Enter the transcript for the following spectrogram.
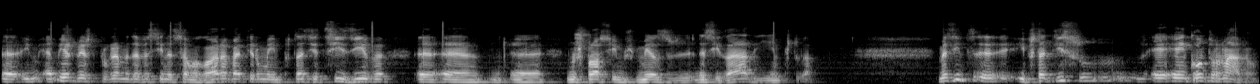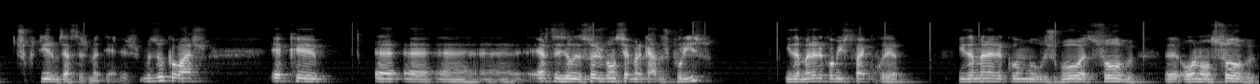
Uh, mesmo este programa da vacinação agora vai ter uma importância decisiva uh, uh, nos próximos meses na cidade e em Portugal. Mas, e, e portanto, isso é, é, incontornável, discutirmos essas matérias. Mas o que eu acho é que estas eleições vão ser marcadas por isso e da maneira como isto vai correr e da maneira como Lisboa soube uh, ou não soube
